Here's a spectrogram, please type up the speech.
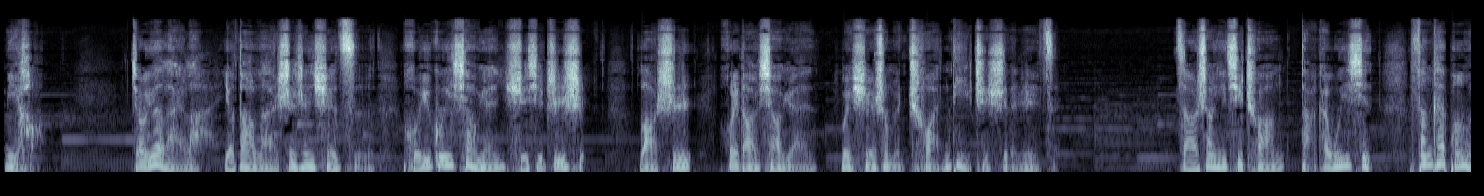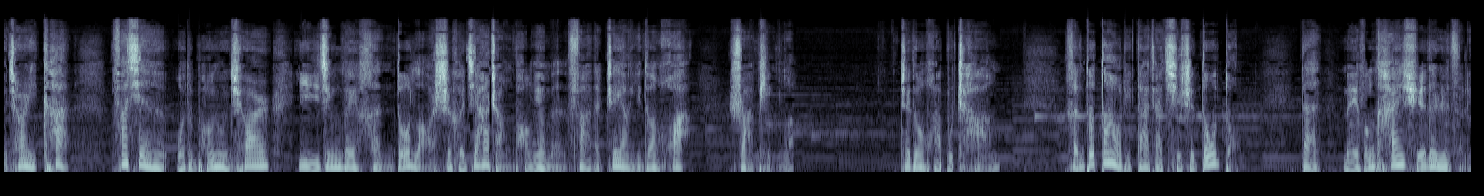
你好，九月来了，又到了莘莘学子回归校园学习知识，老师回到校园为学生们传递知识的日子。早上一起床，打开微信，翻开朋友圈一看，发现我的朋友圈已经被很多老师和家长朋友们发的这样一段话刷屏了。这段话不长，很多道理大家其实都懂。但每逢开学的日子里，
